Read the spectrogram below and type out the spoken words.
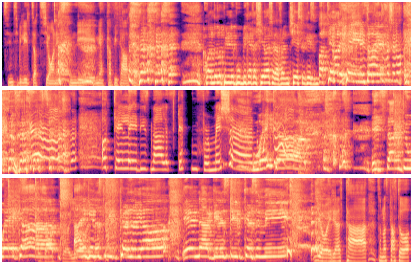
sensibilizzazione, quindi mi è capitato. Quando l'opinione pubblica taceva c'era Francesco che sbatteva le pentole. Esatto! Ok, ladies, now let's get information. Wake up! It's time to wake up! Esatto, io- I'm gonna sleep cause of you! You're not gonna sleep cause of me! Io in realtà sono stato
